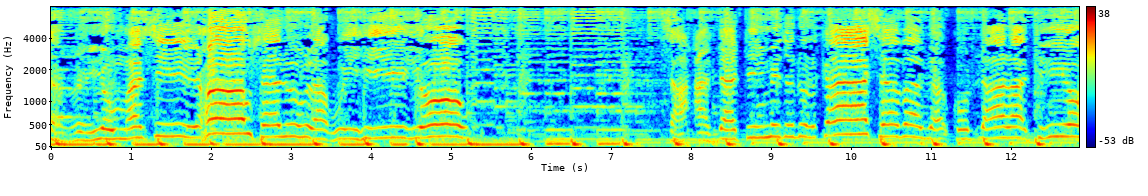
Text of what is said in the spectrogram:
sareyow masiixow salugla wihiyow saacadda timid dhulka sabada ku dhalatiyo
